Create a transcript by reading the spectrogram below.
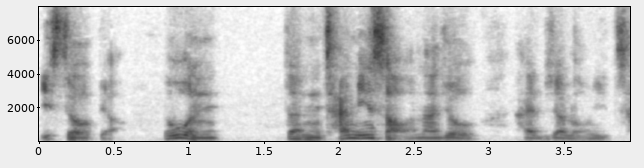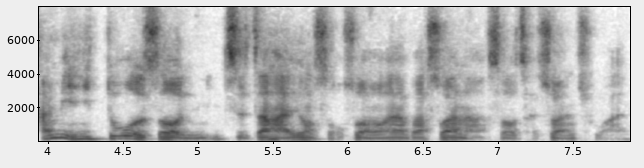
Excel 表。如果你但你产品少，那就还比较容易；产品一多的时候，你纸张还用手算，我要把它算哪时候才算出来，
